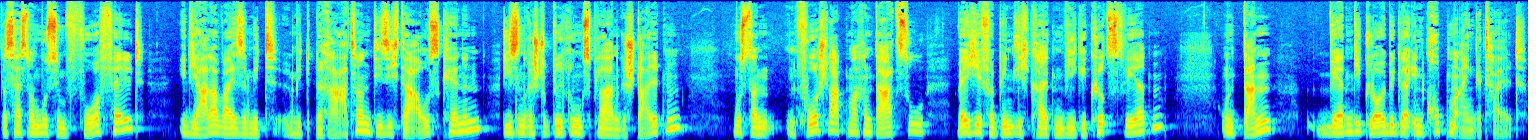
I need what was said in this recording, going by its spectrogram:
Das heißt, man muss im Vorfeld idealerweise mit, mit Beratern, die sich da auskennen, diesen Restrukturierungsplan gestalten, muss dann einen Vorschlag machen dazu, welche Verbindlichkeiten wie gekürzt werden und dann werden die Gläubiger in Gruppen eingeteilt.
